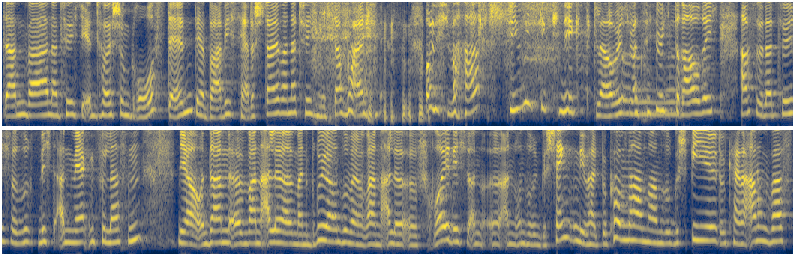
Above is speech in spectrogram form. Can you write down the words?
dann war natürlich die Enttäuschung groß, denn der Barbie-Pferdestall war natürlich nicht dabei. und ich war ziemlich geknickt, glaube ich, war ziemlich traurig. Hab's mir natürlich versucht, nicht anmerken zu lassen. Ja, und dann äh, waren alle, meine Brüder und so, wir waren alle äh, freudig an, äh, an unseren Geschenken, die wir halt bekommen haben, haben so gespielt und keine Ahnung was.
